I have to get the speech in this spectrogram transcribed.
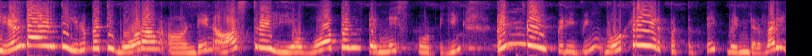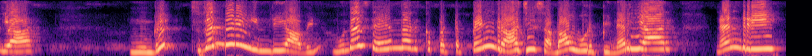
இரண்டாயிரத்தி இருபத்தி ஓராம் ஆண்டின் ஆஸ்திரேலிய ஓபன் டென்னிஸ் போட்டியின் பெண்கள் பிரிவின் ஒற்றையர் பட்டத்தை வென்றவர் யார்? மூன்று இந்தியாவின் முதல் தேர்ந்தெடுக்கப்பட்ட பெண் ராஜ்யசபா உறுப்பினர் யார்? நன்றி.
